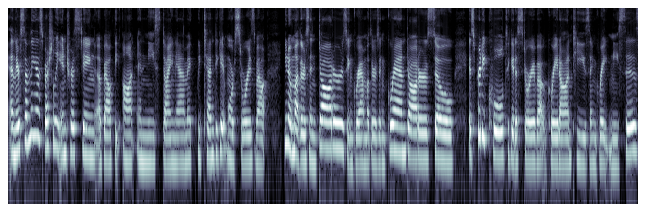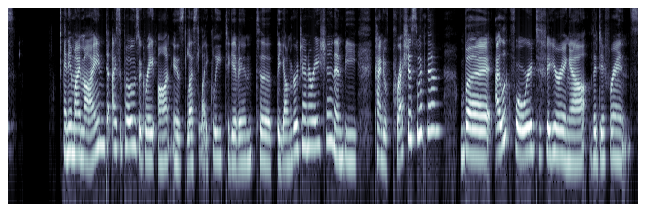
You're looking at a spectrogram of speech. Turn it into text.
And there's something especially interesting about the aunt and niece dynamic. We tend to get more stories about, you know, mothers and daughters and grandmothers and granddaughters. So it's pretty cool to get a story about great aunties and great nieces. And in my mind, I suppose a great aunt is less likely to give in to the younger generation and be kind of precious with them. But I look forward to figuring out the difference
